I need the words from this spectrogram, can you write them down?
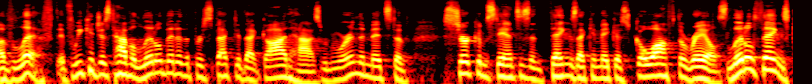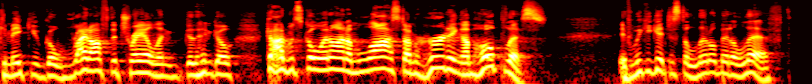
of lift. If we could just have a little bit of the perspective that God has when we're in the midst of circumstances and things that can make us go off the rails, little things can make you go right off the trail and then go, God, what's going on? I'm lost, I'm hurting, I'm hopeless. If we could get just a little bit of lift,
